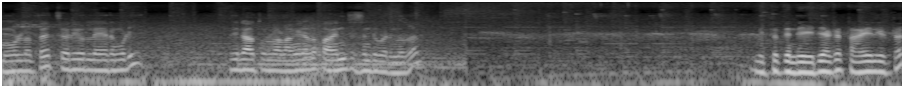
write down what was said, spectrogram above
മുകളിലത്തെ ചെറിയൊരു ലേരം കൂടി ഇതിനകത്തുള്ളതാണ് അങ്ങനെയാണ് പതിനഞ്ച് സെന്റ് വരുന്നത്. മിറ്റത്തിന്റെ ഏരിയ ഒക്കെ ടൈലിട്ട്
